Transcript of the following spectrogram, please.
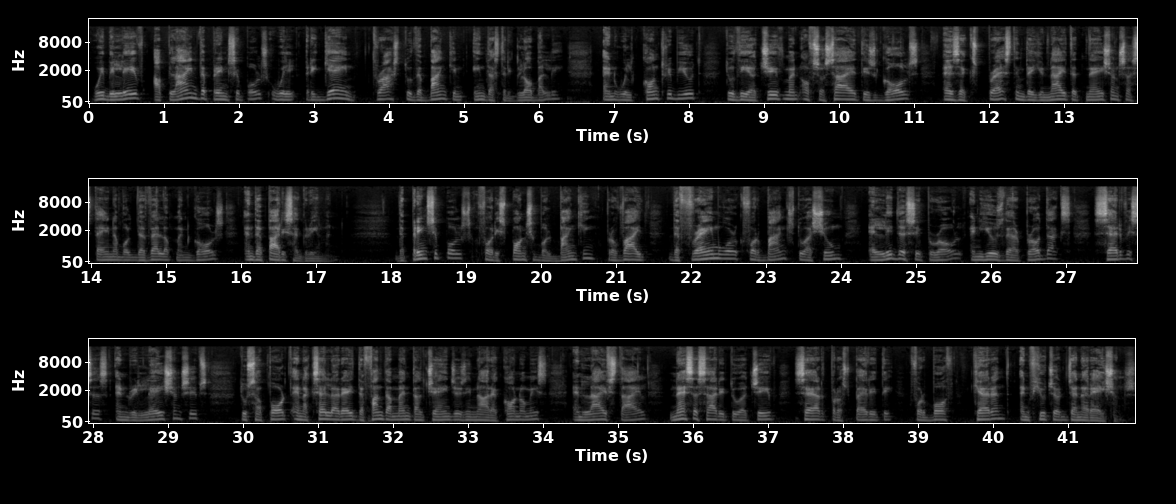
We believe applying the principles will regain trust to the banking industry globally and will contribute to the achievement of society's goals as expressed in the United Nations Sustainable Development Goals and the Paris Agreement. The principles for responsible banking provide the framework for banks to assume a leadership role and use their products, services, and relationships to support and accelerate the fundamental changes in our economies and lifestyle necessary to achieve shared prosperity for both current and future generations.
